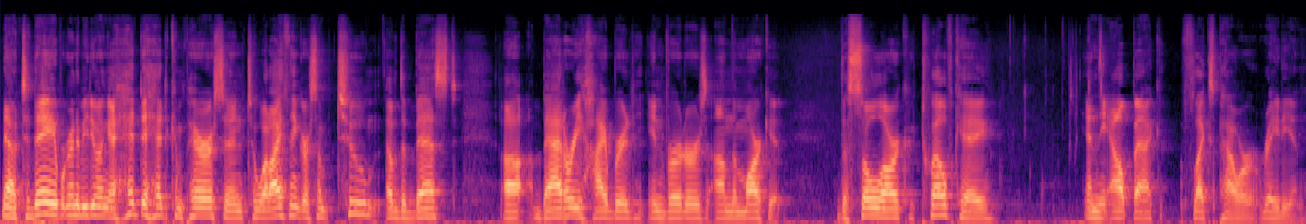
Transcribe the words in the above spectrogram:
Now today we're going to be doing a head-to-head -head comparison to what I think are some two of the best uh, battery hybrid inverters on the market, the Sol-Ark 12K and the Outback FlexPower Radian.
